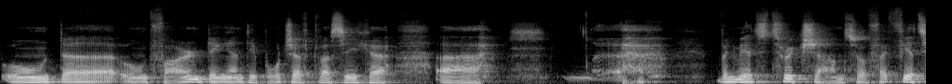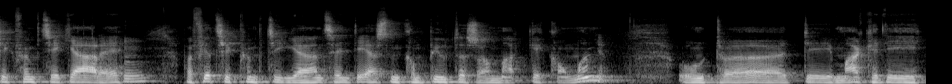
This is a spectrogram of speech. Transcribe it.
Und, äh, und vor allen Dingen die Botschaft war sicher, äh, wenn wir jetzt zurückschauen, so vor 40, 50 Jahre, mhm. vor 40, 50 Jahren sind die ersten Computer so am Markt gekommen. Ja. Und äh, die Marke, die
